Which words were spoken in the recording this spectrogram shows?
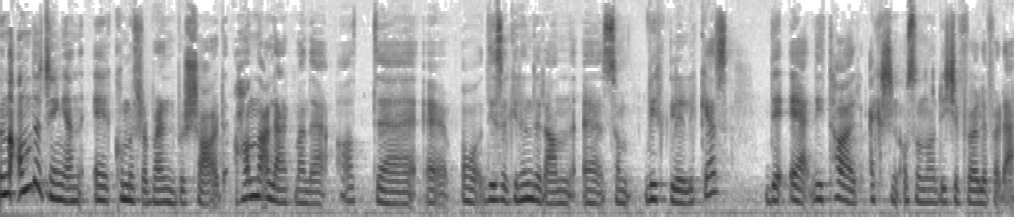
Den andre tingen er, kommer fra Brennan Bushard. Han har lært meg det at eh, Og disse gründerne eh, som virkelig lykkes, det er, de tar action også når de ikke føler for det.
